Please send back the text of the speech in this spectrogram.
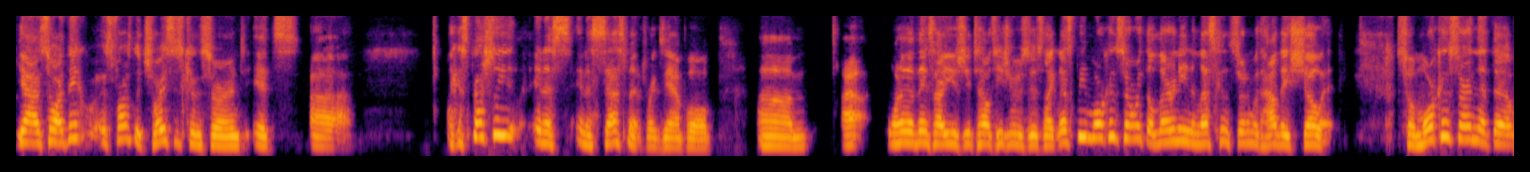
Yeah, so I think as far as the choice is concerned, it's uh, like especially in a, in assessment, for example. Um, I, one of the things I usually tell teachers is like, let's be more concerned with the learning and less concerned with how they show it. So more concerned that they're,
